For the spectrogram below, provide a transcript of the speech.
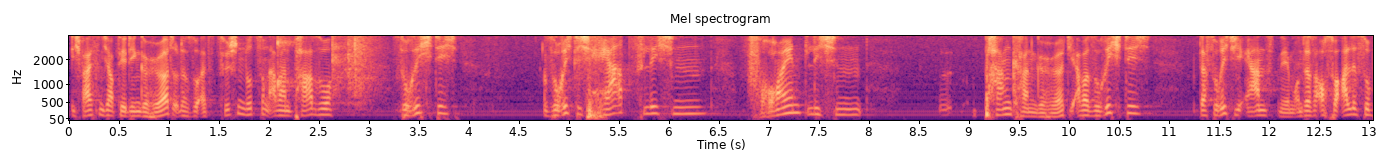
ich weiß nicht, ob ihr den gehört oder so als Zwischennutzung, aber ein paar so, so richtig, so richtig herzlichen, freundlichen äh, Punkern gehört, die aber so richtig, das so richtig ernst nehmen und das auch so alles so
